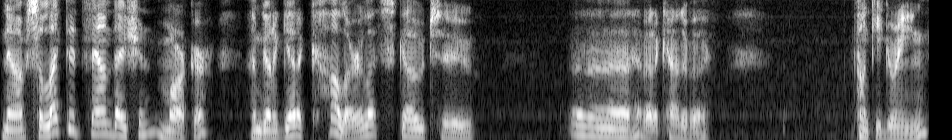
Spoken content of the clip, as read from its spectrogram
Now I've selected foundation marker. I'm going to get a color. Let's go to, uh, how about a kind of a funky green.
